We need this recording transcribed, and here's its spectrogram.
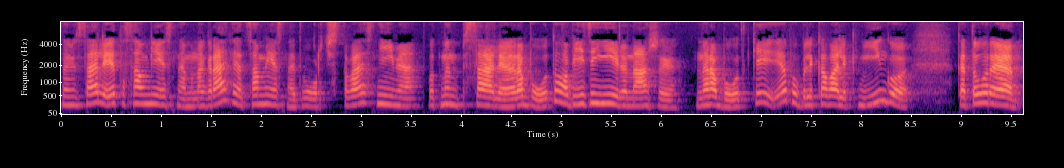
написали, это совместная монография, это совместное творчество с ними. Вот мы написали работу, объединили наши наработки и опубликовали книгу, которая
